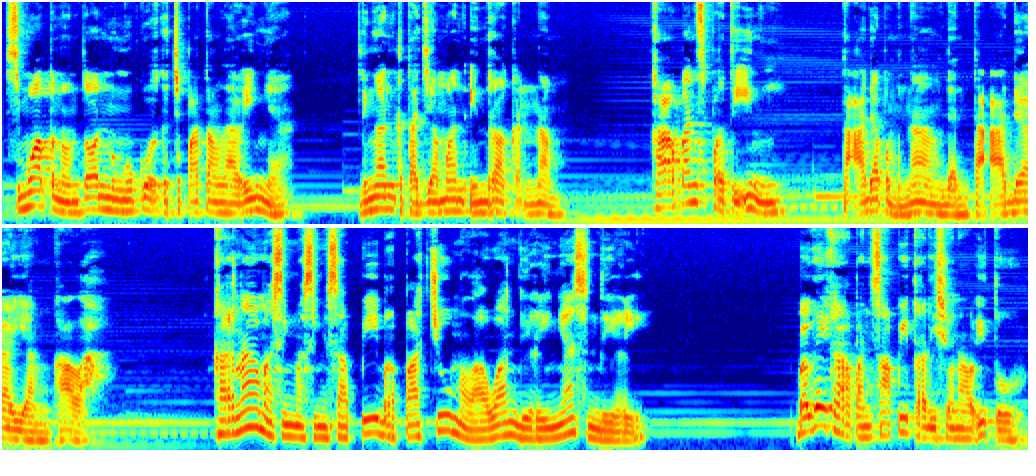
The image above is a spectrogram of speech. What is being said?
Semua penonton mengukur kecepatan larinya dengan ketajaman indera keenam. Harapan seperti ini tak ada pemenang dan tak ada yang kalah. Karena masing-masing sapi berpacu melawan dirinya sendiri. Bagai karapan sapi tradisional itu,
